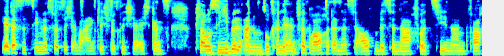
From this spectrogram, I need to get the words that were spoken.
Ja, das System, das hört sich aber eigentlich wirklich ja echt ganz plausibel an und so kann der Endverbraucher dann das ja auch ein bisschen nachvollziehen einfach.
